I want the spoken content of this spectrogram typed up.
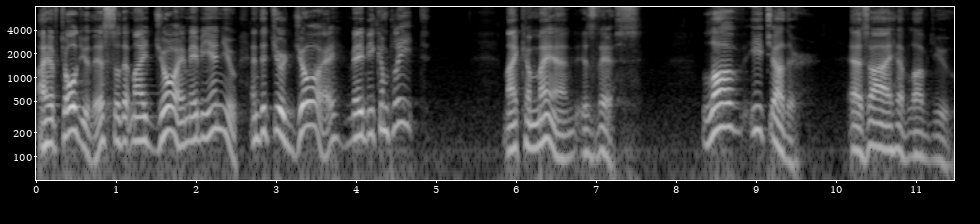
I have told you this so that my joy may be in you, and that your joy may be complete. My command is this love each other as I have loved you.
